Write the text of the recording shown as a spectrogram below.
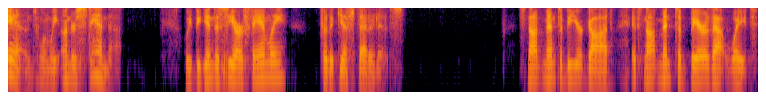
And when we understand that, we begin to see our family for the gift that it is. It's not meant to be your God, it's not meant to bear that weight.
